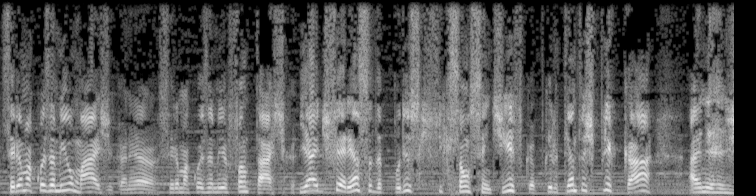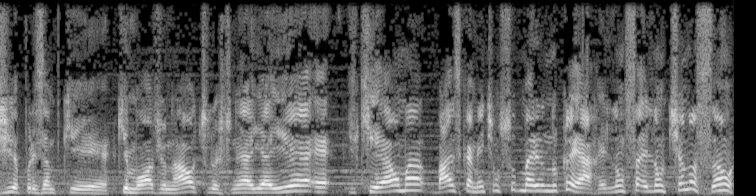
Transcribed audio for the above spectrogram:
seria uma coisa meio mágica, né? Seria uma coisa meio fantástica. E a diferença, por isso que ficção científica, porque ele tenta explicar a energia, por exemplo, que, que move o Nautilus, né? E aí é, é- que é uma basicamente um submarino nuclear. Ele não, ele não tinha noção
